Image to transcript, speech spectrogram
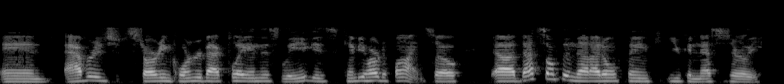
And average starting cornerback play in this league is can be hard to find. So uh, that's something that I don't think you can necessarily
